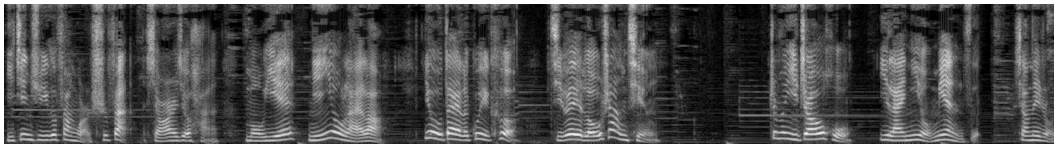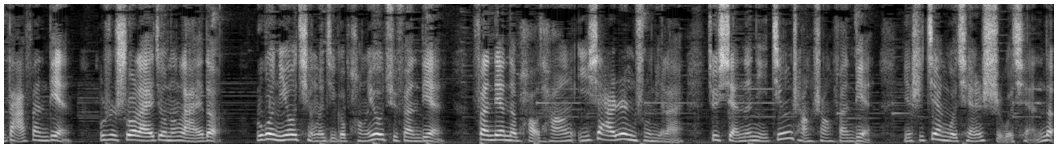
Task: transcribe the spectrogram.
你进去一个饭馆吃饭，小二就喊：“某爷，您又来了，又带了贵客。”几位楼上请，这么一招呼，一来你有面子，像那种大饭店不是说来就能来的。如果你又请了几个朋友去饭店，饭店的跑堂一下认出你来，就显得你经常上饭店，也是见过钱使过钱的。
